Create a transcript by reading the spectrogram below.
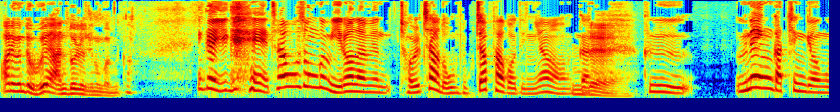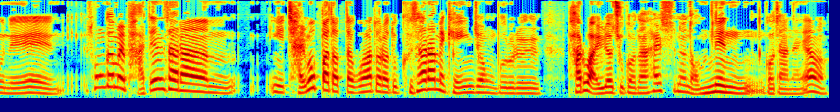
아니 근데 왜 안 돌려주는 겁니까? 그러니까 이게 차후 송금이 일어나면 절차가 너무 복잡하거든요. 그러니까 네. 그 은행 같은 경우는 송금을 받은 사람이 잘못 받았다고 하더라도 그 사람의 개인 정보를 바로 알려주거나 할 수는 없는 거잖아요.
